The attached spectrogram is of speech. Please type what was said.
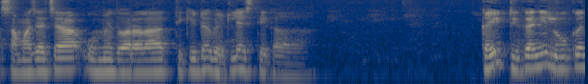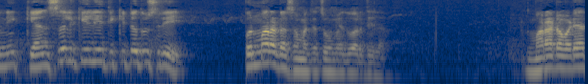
समाजाच्या उमेदवाराला तिकीटं भेटली असते का? काही ठिकाणी लोकांनी कॅन्सल केली तिकीटं दुसरे पण मराठा समाजाचा उमेदवार दिला. मराठवाड्यात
